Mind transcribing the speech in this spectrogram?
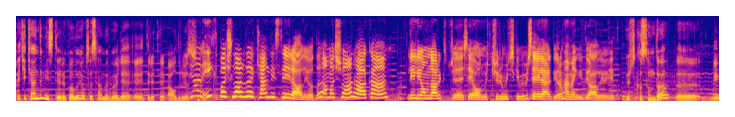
Peki kendi mi isteyerek alıyor yoksa sen mi böyle e, direterek aldırıyorsun? Yani ilk başlarda kendi isteğiyle alıyordu ama şu an Hakan lilyomlar e, şey olmuş, çürümüş gibi bir şeyler diyorum. Hemen gidiyor alıyor yet. Üst kısımda e, bir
